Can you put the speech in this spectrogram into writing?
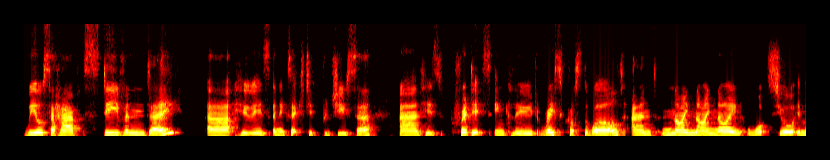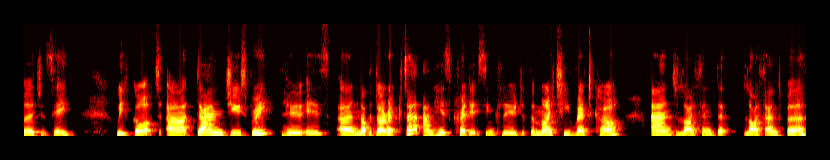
We also have Stephen Day, uh, who is an executive producer, and his credits include Race Across the World and 999 What's Your Emergency. We've got uh, Dan Dewsbury, who is another director, and his credits include The Mighty Redcar and Life and, Life and Birth.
